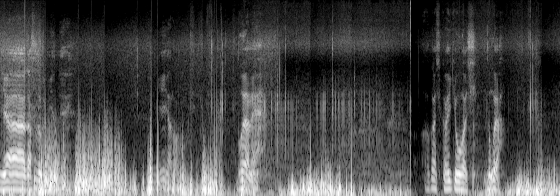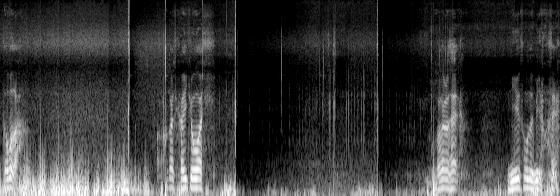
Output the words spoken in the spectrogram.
いやー、ガス毒見えんね。見えんやろ。どうやね。明石海峡橋。どこや？どこだ？明石海峡橋。わかりません。見えそうで見えません。ち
